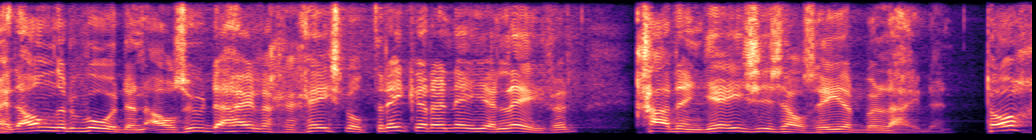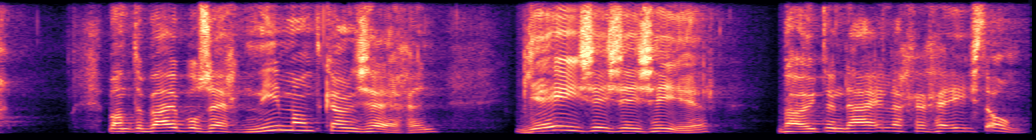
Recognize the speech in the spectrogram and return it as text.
Met andere woorden, als u de Heilige Geest wilt triggeren in je leven, ga dan Jezus als Heer beleiden. Toch? Want de Bijbel zegt, niemand kan zeggen, Jezus is Heer, buiten de Heilige Geest om.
